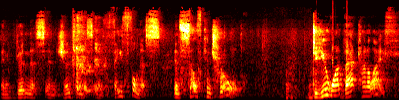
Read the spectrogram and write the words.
and goodness and gentleness and faithfulness and self control. Do you want that kind of life?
